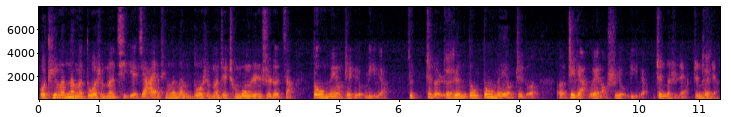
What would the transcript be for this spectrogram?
我听了那么多什么企业家呀，听了那么多什么这成功人士的讲。都没有这个有力量，就这个人都都没有这个，呃，这两位老师有力量，真的是这样，真的是这样。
